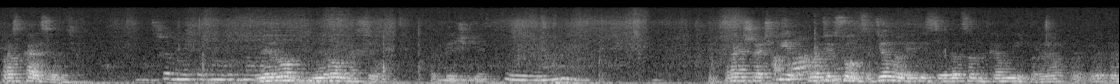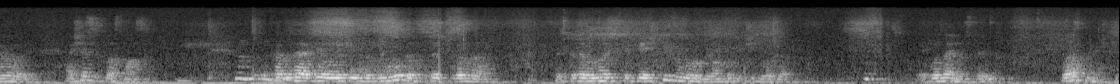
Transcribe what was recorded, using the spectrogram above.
проскальзывать. Нейрон, нейрон носил такие очки. Раньше очки ага. против солнца делали из драгоценных камней, проверяли, а сейчас из пластмассы. Когда делают из изумруда, в глаза. То есть, когда вы носите такие очки изумрудные, вам будет учить глаза. И глаза не устают. Классные очки?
